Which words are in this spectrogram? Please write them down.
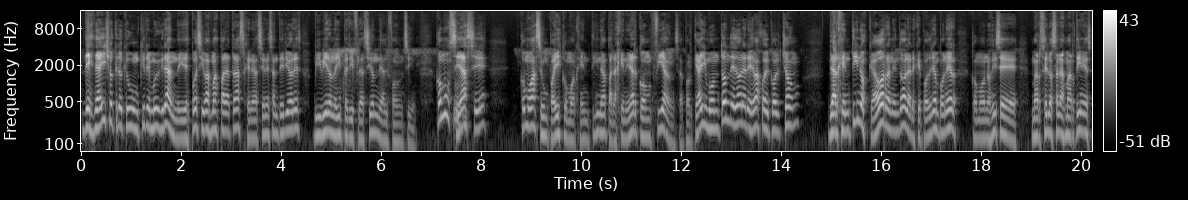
Desde ahí yo creo que hubo un quiebre muy grande y después si vas más para atrás, generaciones anteriores vivieron la hiperinflación de Alfonsín. ¿Cómo se hace, cómo hace un país como Argentina para generar confianza? Porque hay un montón de dólares debajo del colchón de argentinos que ahorran en dólares, que podrían poner, como nos dice Marcelo Salas Martínez,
